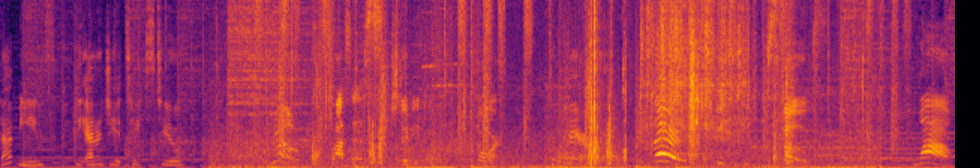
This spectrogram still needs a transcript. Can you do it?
That means the energy it takes to Process. Distribute. Store. prepare. Serve. Expose. Wow,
